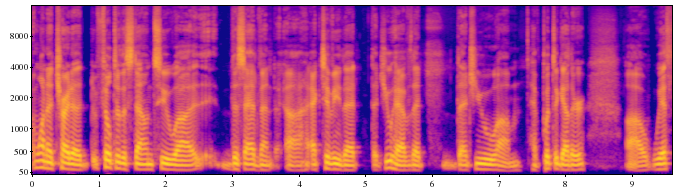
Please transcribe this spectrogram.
I want to try to filter this down to uh, this Advent uh, activity that that you have that that you um, have put together uh, with.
